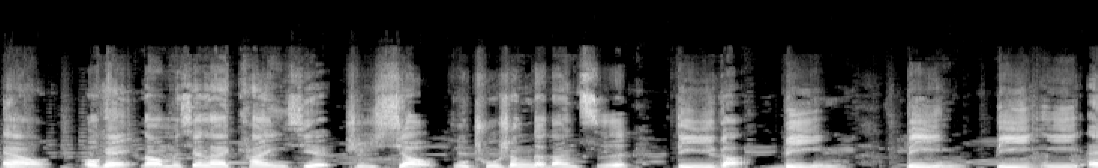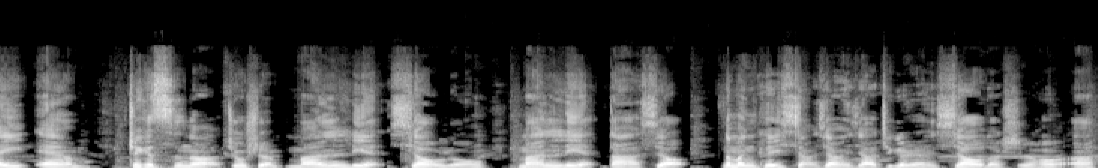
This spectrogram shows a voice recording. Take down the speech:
l）。OK，那我们先来看一些只笑不出声的单词。第一个，beam beam，beam。这个词呢，就是满脸笑容，满脸大笑。那么你可以想象一下，这个人笑的时候啊，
